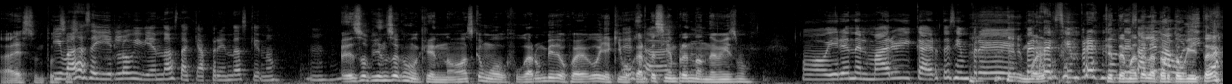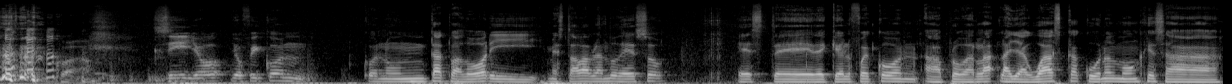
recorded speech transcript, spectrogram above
a eso. Entonces, y vas a seguirlo viviendo hasta que aprendas que no. Eso pienso como que no, es como jugar un videojuego y equivocarte siempre en donde mismo. Como ir en el Mario y caerte siempre, Y perder muere- siempre en que te donde mate la tortuguita. Sí, yo, yo fui con, con un tatuador y me estaba hablando de eso. Este, de que él fue con a probar la, la ayahuasca con unos monjes a,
